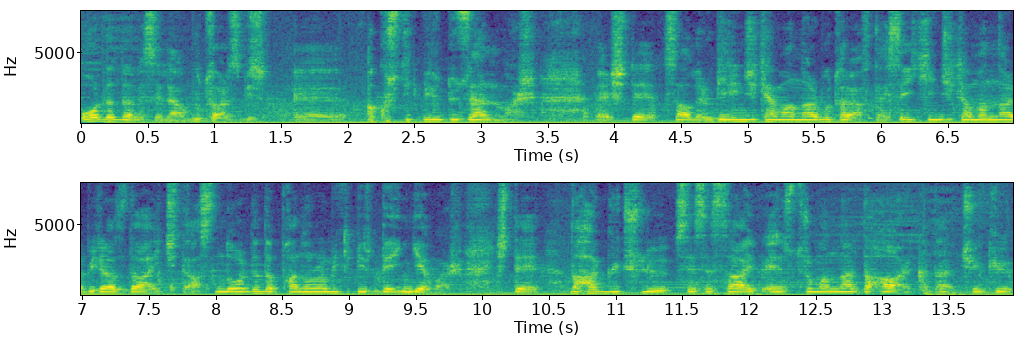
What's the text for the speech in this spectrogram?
orada da mesela bu tarz bir e, akustik bir düzen var. E, işte sağlıyorum birinci kemanlar bu taraftaysa ikinci kemanlar biraz daha içte. Aslında orada da panoramik bir denge var. İşte daha güçlü sese sahip enstrümanlar daha arkada. Çünkü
